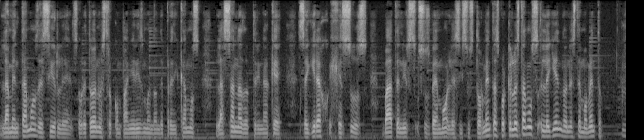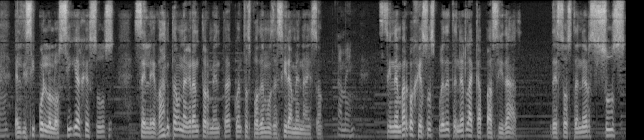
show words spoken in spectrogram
lamentamos decirle, sobre todo en nuestro compañerismo en donde predicamos la sana doctrina, que seguir a Jesús va a tener sus bemoles y sus tormentas, porque lo estamos leyendo en este momento. El discípulo lo sigue a Jesús, se levanta una gran tormenta. ¿Cuántos podemos decir amén a eso? Amén. Sin embargo, Jesús puede tener la capacidad de sostener sus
